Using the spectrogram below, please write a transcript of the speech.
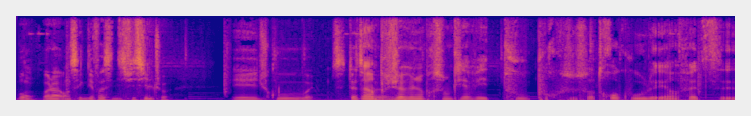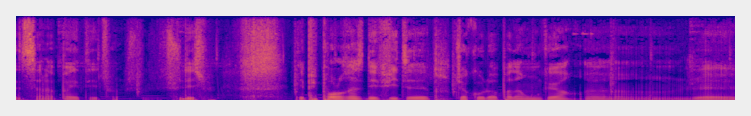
bon, voilà, on sait que des fois, c'est difficile, tu vois. Et du coup, ouais, c'est peut-être. Et en euh, plus, j'avais l'impression qu'il y avait tout pour que ce soit trop cool. Et en fait, ça l'a pas été, tu vois. Je, je suis déçu. Et puis pour le reste des feats, euh, pff, Giacola, pas dans mon cœur. Euh, je sais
